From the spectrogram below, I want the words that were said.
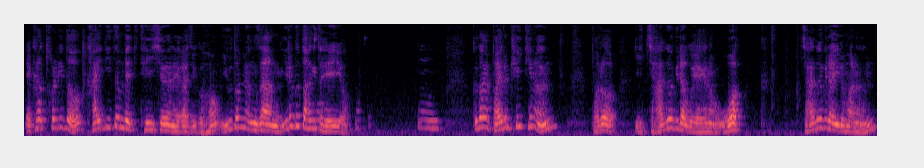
에카르트 톨리도 가이디드 메디테이션 해가지고 유도 명상 이런 것도 하기도 해요. 예. 그 다음에 바이런 케이티는 바로 이 작업이라고 이야기하는 워크, 작업이라 이름하는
